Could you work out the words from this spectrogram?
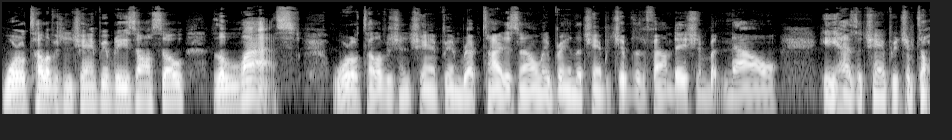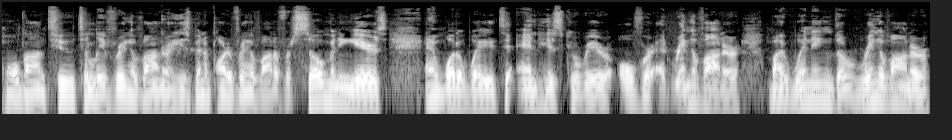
world television champion, but he's also the last world television champion. Rhett Titus not only bringing the championship to the foundation, but now he has a championship to hold on to to leave Ring of Honor. He's been a part of Ring of Honor for so many years, and what a way to end his career over at Ring of Honor by winning the Ring of Honor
